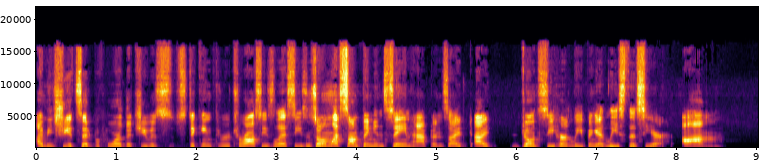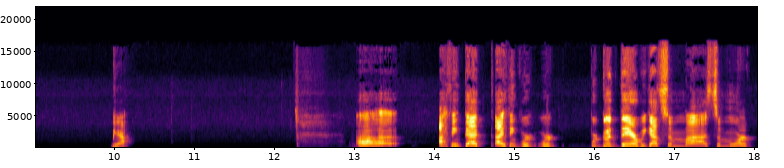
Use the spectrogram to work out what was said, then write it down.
I mean, she had said before that she was sticking through Taurasi's last season. So unless something insane happens, I I don't see her leaving at least this year. Um, yeah. Uh, I think that I think we're we're we're good there. We got some uh some more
